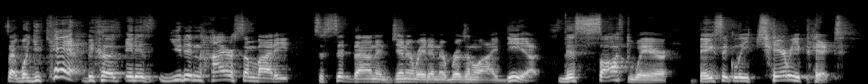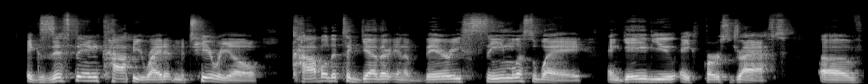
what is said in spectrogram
It's like, well, you can't because it is, you didn't hire somebody to sit down and generate an original idea. This software basically cherry picked existing copyrighted material, cobbled it together in a very seamless way, and gave you a first draft of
